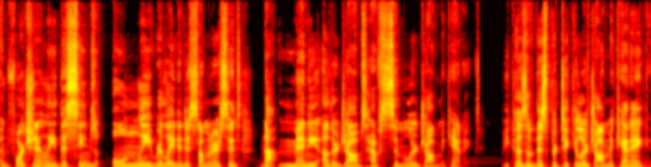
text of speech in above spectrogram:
Unfortunately, this seems only related to Summoner since not many other jobs have similar job mechanics. Because of this particular job mechanic,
